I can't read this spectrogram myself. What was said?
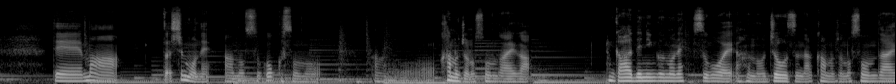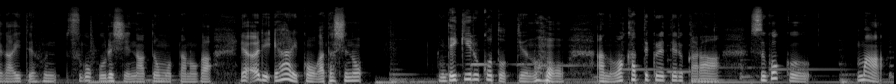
でまあ私もねあのすごくそのあの彼女の存在がガーデニングのね、すごいあの上手な彼女の存在がいて、すごく嬉しいなって思ったのが、やはり、やはりこう私のできることっていうのをあの分かってくれてるから、すごく、まあ、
